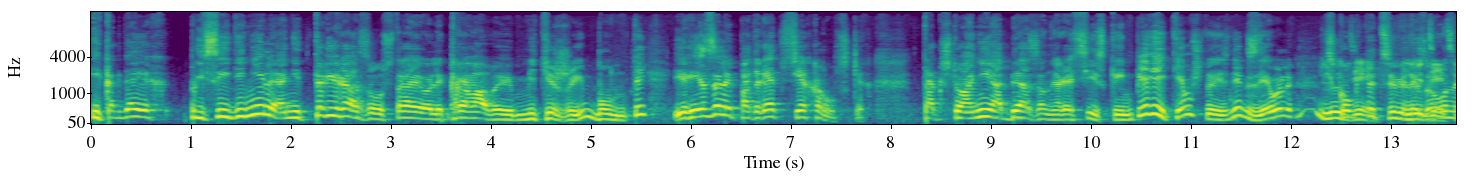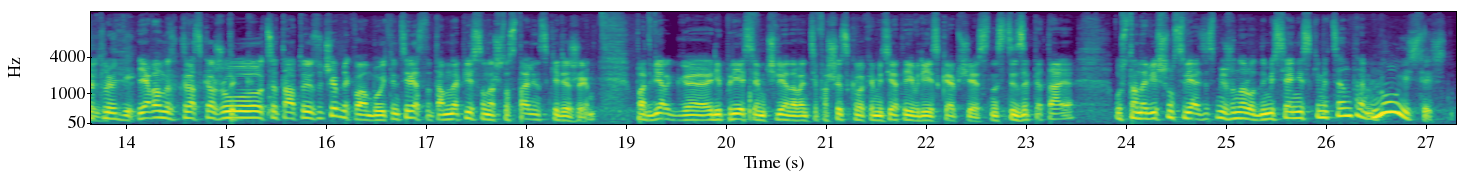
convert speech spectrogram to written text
и когда их присоединили, они три раза устраивали кровавые мятежи, бунты и резали подряд всех русских. Так что они обязаны Российской империи тем, что из них сделали сколько-то цивилизованных людей. людей. Я вам расскажу так... цитату из учебника, вам будет интересно. Там написано, что сталинский режим подверг э, репрессиям членов антифашистского комитета еврейской общественности, запятая, установившим связи с международными сионистскими центрами. Ну, естественно.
